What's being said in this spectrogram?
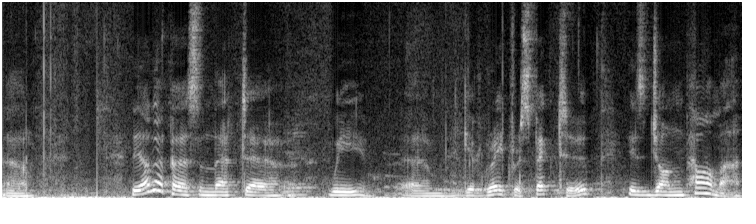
Uh, the other person that uh, we um, give great respect to is John Palmer,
